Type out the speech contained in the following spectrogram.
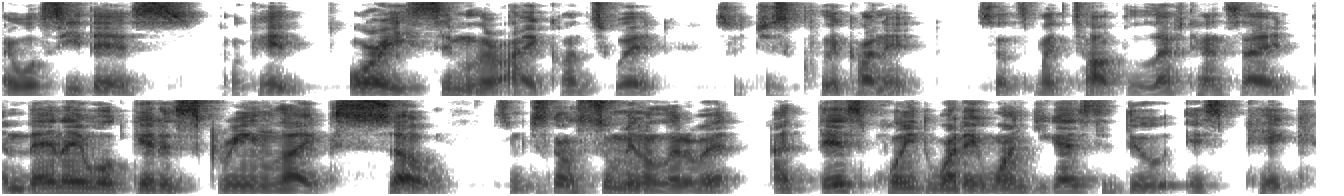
I will see this, okay, or a similar icon to it. So just click on it. So that's my top left hand side. And then I will get a screen like so. So I'm just to zoom in a little bit. At this point, what I want you guys to do is pick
